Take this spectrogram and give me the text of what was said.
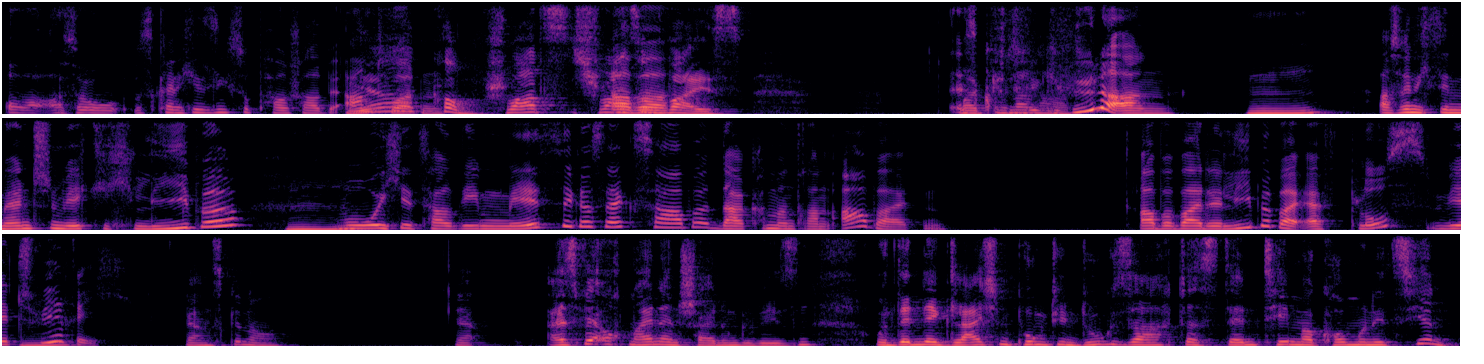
Oh, also, das kann ich jetzt nicht so pauschal beantworten. Ja, komm, schwarz, schwarz Aber und weiß. es mal kommt für knallhart. Gefühle an. Mhm. Also wenn ich den Menschen wirklich liebe, wo ich jetzt halt eben mäßiger Sex habe, da kann man dran arbeiten. Aber bei der Liebe bei F Plus wird schwierig. Ganz genau. Ja. Es wäre auch meine Entscheidung gewesen. Und dann den gleichen Punkt, den du gesagt hast, denn Thema kommunizieren,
